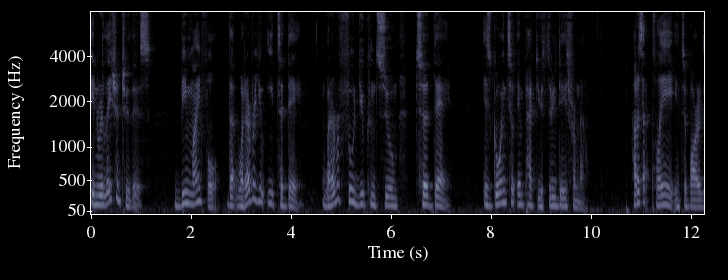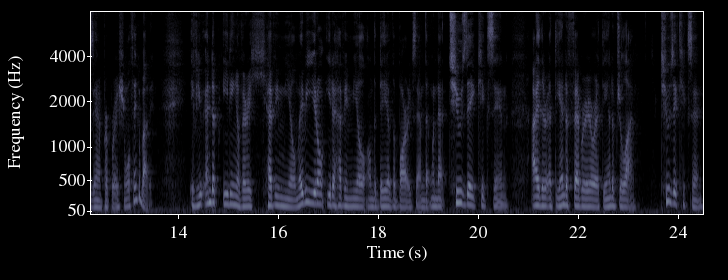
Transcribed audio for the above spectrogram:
in relation to this, be mindful that whatever you eat today, whatever food you consume today, is going to impact you three days from now. How does that play into bar exam preparation? Well, think about it. If you end up eating a very heavy meal, maybe you don't eat a heavy meal on the day of the bar exam, that when that Tuesday kicks in, either at the end of February or at the end of July, Tuesday kicks in,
